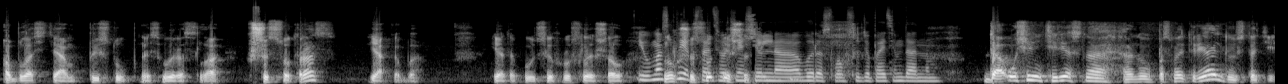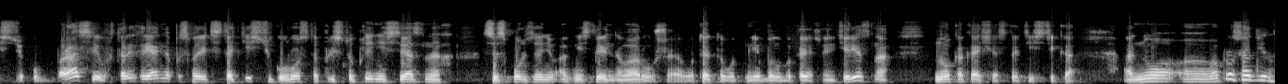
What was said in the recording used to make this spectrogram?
областям преступность выросла в 600 раз, якобы, я такую цифру слышал. И в Москве, ну, 600, кстати, очень 600... сильно выросло, судя по этим данным. Да, очень интересно ну, посмотреть реальную статистику, раз, и во-вторых, реально посмотреть статистику роста преступлений, связанных с использованием огнестрельного оружия. Вот это вот мне было бы, конечно, интересно, но какая сейчас статистика? Но э, вопрос один.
